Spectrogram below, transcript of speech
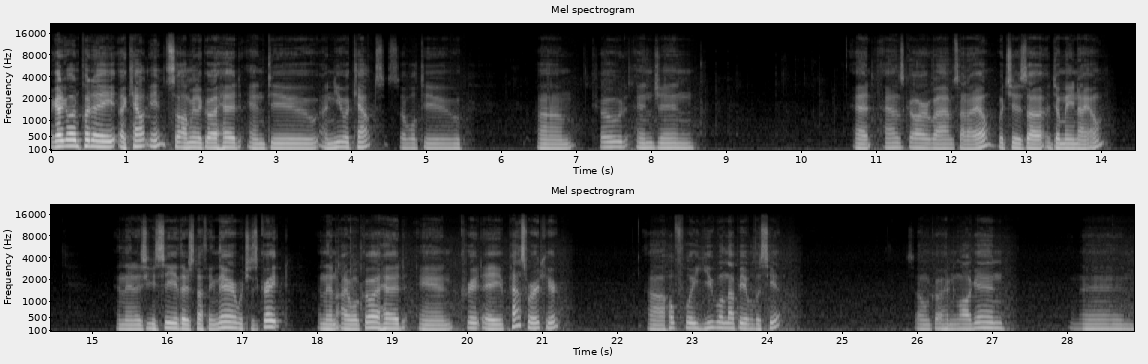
I got to go ahead and put a account in, so I'm going to go ahead and do a new account. So we'll do um, code engine at asgharlabs.io, which is a domain I own. And then as you can see, there's nothing there, which is great. And then I will go ahead and create a password here. Uh, hopefully you will not be able to see it. So we'll go ahead and log in and then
